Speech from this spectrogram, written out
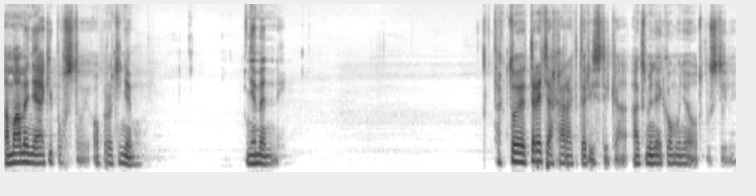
A máme nejaký postoj oproti nemu nemenný. Tak to je tretia charakteristika, ak sme niekomu neodpustili.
